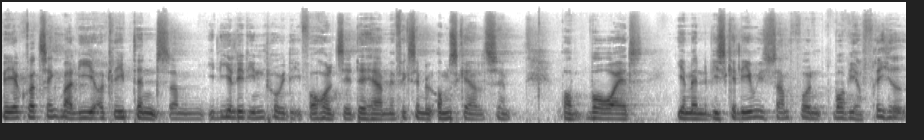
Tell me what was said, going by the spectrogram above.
men jeg kunne godt tænke mig lige at gribe den, som I lige er lidt inde på i, det, i forhold til det her med for eksempel omskærelse, hvor, hvor at, jamen, vi skal leve i et samfund, hvor vi har frihed,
